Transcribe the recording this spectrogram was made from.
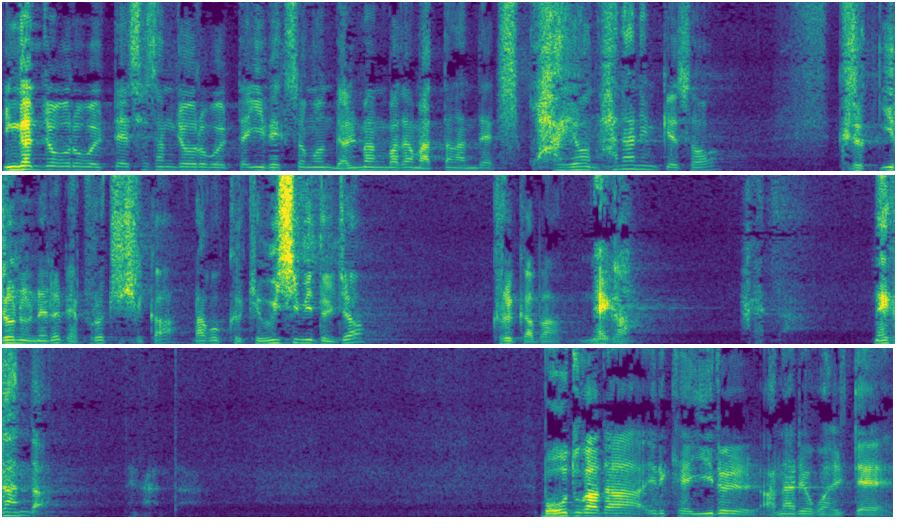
인간적으로 볼 때, 세상적으로 볼 때 이 백성은 멸망받아 마땅한데 과연 하나님께서 이런 은혜를 베풀어 주실까라고 그렇게 의심이 들죠? 그럴까봐 내가. 내가 한다. 내가 한다. 모두가 다 이렇게 일을 안 하려고 할 때,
